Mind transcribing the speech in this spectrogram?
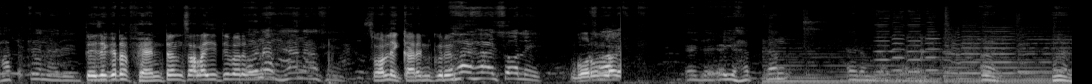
হাতটা না রে। তো এই জায়গাটা ফ্যান ট্যান চালাই যেতে পারবে না? না ফ্যান আছে। চলে কারেন্ট করে? হ্যাঁ হ্যাঁ চলে। গরম লাগে। এই যে এই এরম হ্যাঁ হ্যাঁ।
